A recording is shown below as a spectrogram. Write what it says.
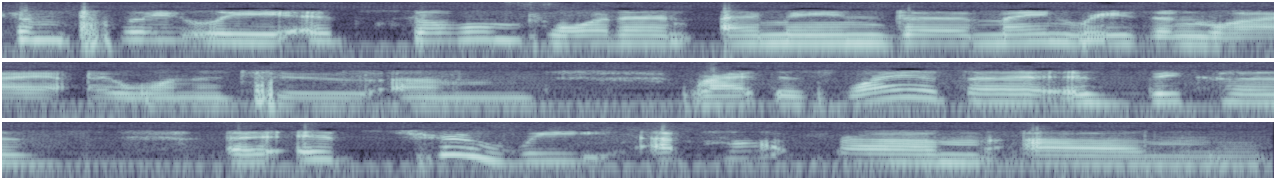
Completely. It's so important. I mean, the main reason why I wanted to um, write this waiata is because uh, it's true. We, apart from, um,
